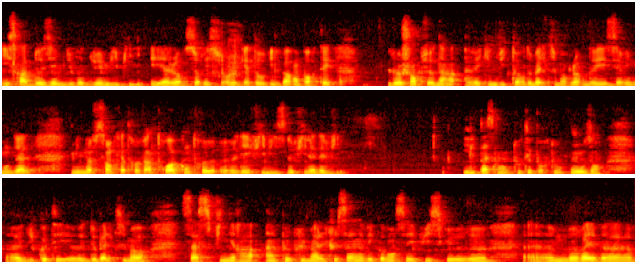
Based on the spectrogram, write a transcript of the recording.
il sera deuxième du vote du MVP, et alors cerise sur le gâteau, il va remporter le championnat avec une victoire de Baltimore lors des séries mondiales 1983 contre euh, les Phillies de Philadelphie. Il passera en tout et pour tout 11 ans euh, du côté euh, de Baltimore. Ça se finira un peu plus mal que ça n'avait commencé puisque euh, Murray va,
